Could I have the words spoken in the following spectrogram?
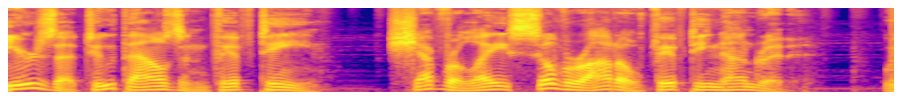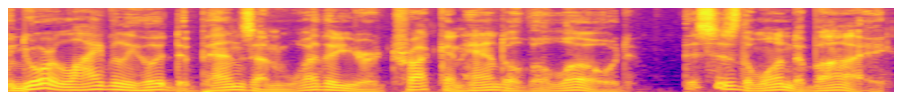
Here's a 2015 Chevrolet Silverado 1500. When your livelihood depends on whether your truck can handle the load, this is the one to buy.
